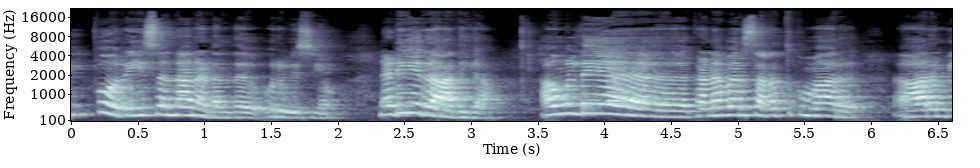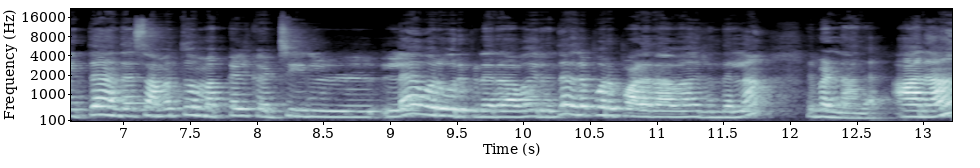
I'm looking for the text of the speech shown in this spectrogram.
இப்போ ரீசெண்டாக நடந்த ஒரு விஷயம். நடிகை ராதிகா. அவங்களுடைய கணவர் சரத்குமார் ஆரம்பித்த அந்த சமத்துவ மக்கள் கட்சியில் ஒரு உறுப்பினராகவும் இருந்து அதில் பொறுப்பாளராகவும் இருந்தெல்லாம் இது பண்ணாங்க. ஆனால்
